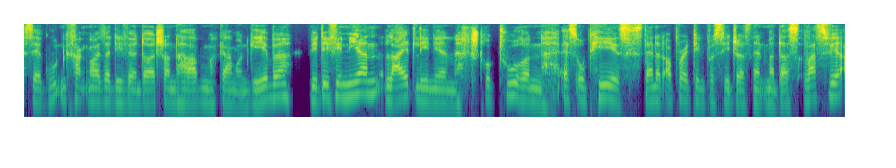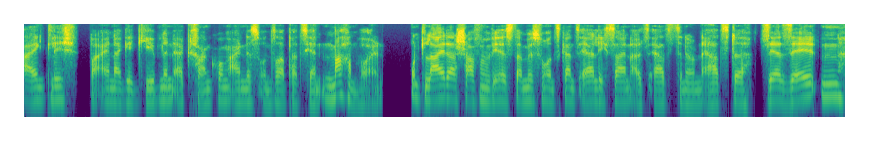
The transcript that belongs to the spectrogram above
sehr guten Krankenhäuser, die wir in Deutschland haben, gang und gäbe. Wir definieren Leitlinien, Strukturen, SOPs, Standard Operating Procedures nennt man das, was wir eigentlich bei einer gegebenen Erkrankung eines unserer Patienten machen wollen. Und leider schaffen wir es, da müssen wir uns ganz ehrlich sein, als Ärztinnen und Ärzte sehr selten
